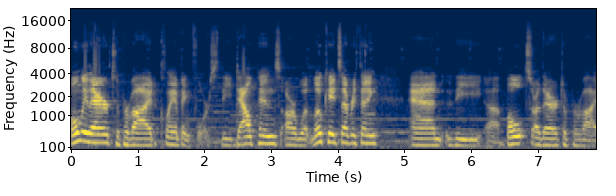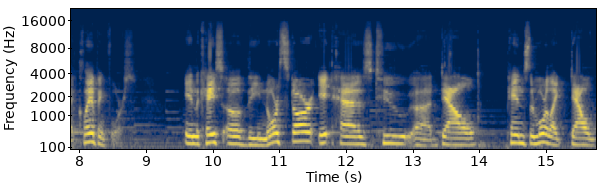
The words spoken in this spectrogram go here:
only there to provide clamping force. The dowel pins are what locates everything, and the uh, bolts are there to provide clamping force. In the case of the Northstar, it has two uh, dowel pins. They're more like dowel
